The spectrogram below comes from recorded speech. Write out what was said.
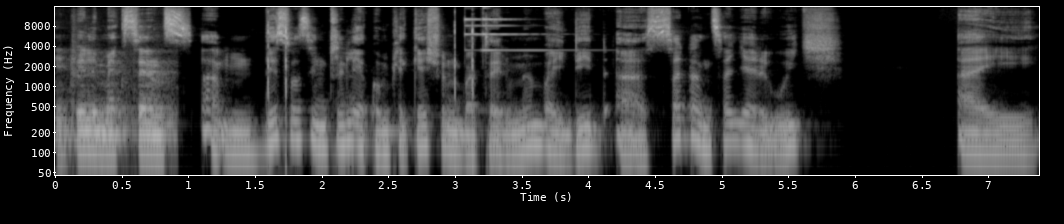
it really makes sense. Um, this wasn't really a complication, but I remember I did a certain surgery which I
